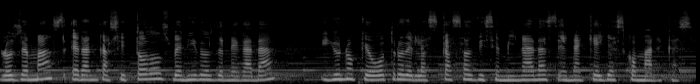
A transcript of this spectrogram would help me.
Los demás eran casi todos venidos de Negadá y uno que otro de las casas diseminadas en aquellas comarcas.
